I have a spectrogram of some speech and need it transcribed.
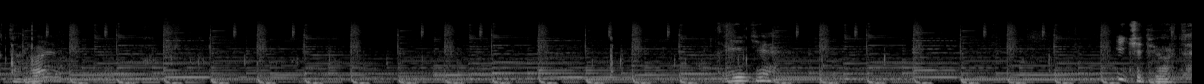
Вторая. Третья. И четвертая.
